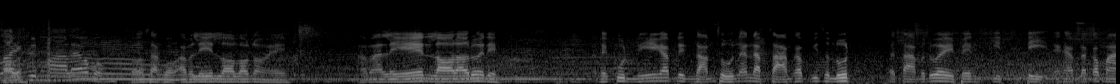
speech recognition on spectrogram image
ไล่ขึ้นมาแล้วครับผมสรศักดิ์บอกอามาเลนรอเราหน่อยอามาเลนรอเราด้วยดิในกลุ่มนี้ครับ 130 อันดับ 3 ครับ วิสรุตแล้วตามมาด้วยเป็นกิตตินะครับ แล้วก็มา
